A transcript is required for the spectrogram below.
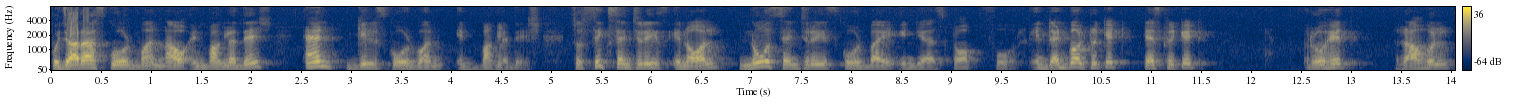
Pujara scored one now in Bangladesh and Gill scored one in Bangladesh. So six centuries in all, no centuries scored by India's top four. In red ball cricket, test cricket, Rohit, Rahul,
